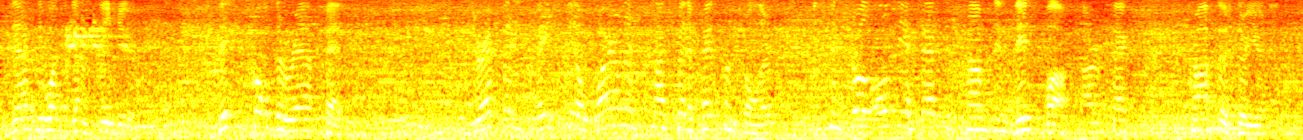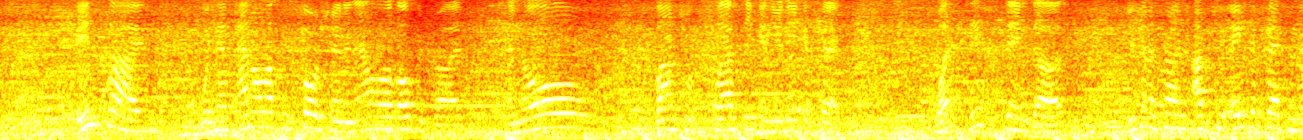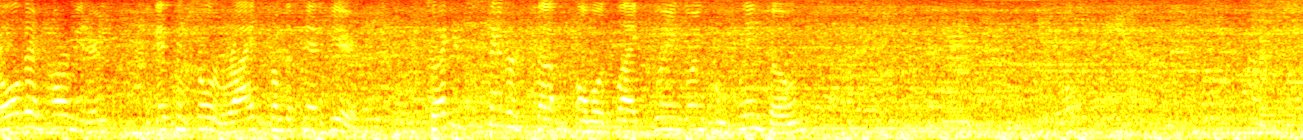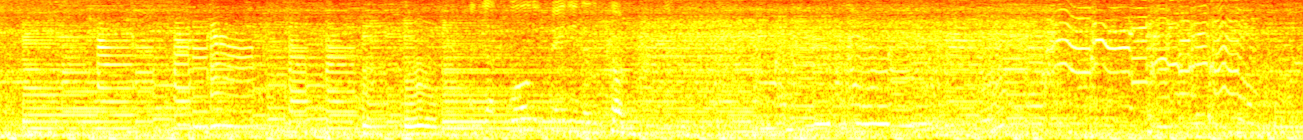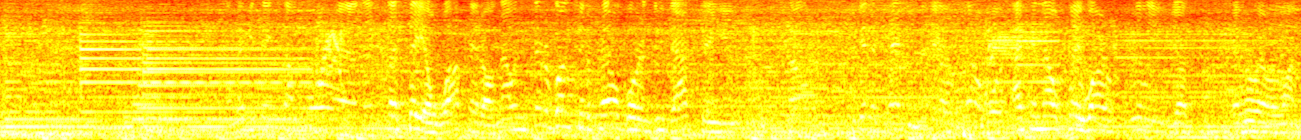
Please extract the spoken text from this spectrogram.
Exactly what you're gonna see here. This is called the RevPad. The RevPad is basically a wireless touchpad effects controller. It's control all the effects that comes in this box, our effects processor unit. Inside, we have analog distortion and analog overdrive and all bunch of classic and unique effects. What this thing does, you can assign up to eight effects and all their parameters to get control right from the pad here. So I can do standard stuff almost like doing going from clean tone and just slowly fading the distortion. Let's say a wah pedal. Now instead of going to the pedal board and do that thing, you know, to get attached to the pedal board, I can now play wah really just everywhere I want.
